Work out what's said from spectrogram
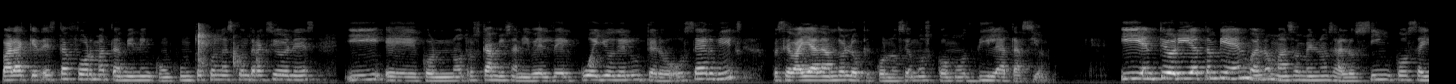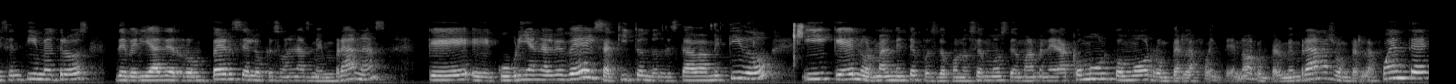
para que de esta forma también en conjunto con las contracciones y eh, con otros cambios a nivel del cuello del útero o cervix, pues se vaya dando lo que conocemos como dilatación. Y en teoría también, bueno, más o menos a los 5 o 6 centímetros debería de romperse lo que son las membranas que eh, cubrían al bebé, el saquito en donde estaba metido y que normalmente pues lo conocemos de una manera común como romper la fuente, ¿no? Romper membranas, romper la fuente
